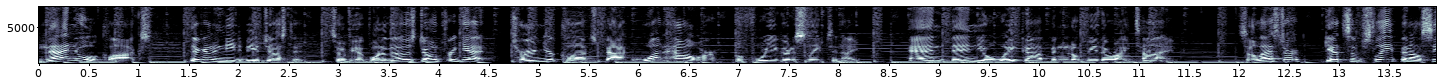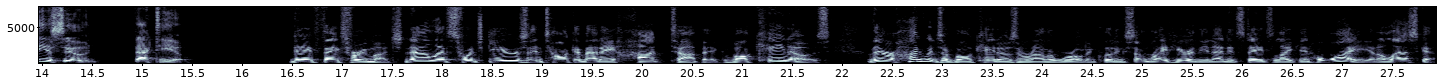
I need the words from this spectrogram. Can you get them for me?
manual clocks, they're going to need to be adjusted. So if you have one of those, don't forget, turn your clocks back one hour before you go to sleep tonight. And then you'll wake up and it'll be the right time. So Lester, get some sleep and I'll see you soon. Back to you. Dave, thanks very much. Now let's switch gears and talk about a hot topic volcanoes. There are hundreds of volcanoes around the world, including some right here in the United States, like in Hawaii and Alaska.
